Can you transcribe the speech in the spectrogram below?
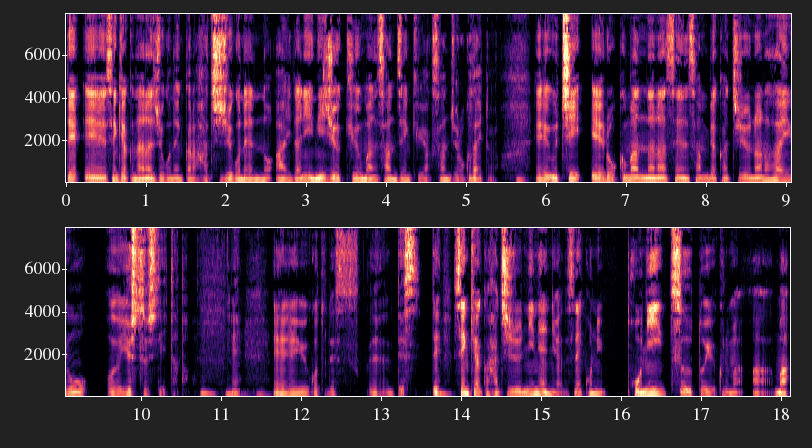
で、えー、1975年から85年の間に29万3936台と、うん、えー、うち、えー、6万7387台を輸出していたと、うんええー、いうことです。えー、です。で、うん、1982年にはですね、ここにポニー2という車、あまあ、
